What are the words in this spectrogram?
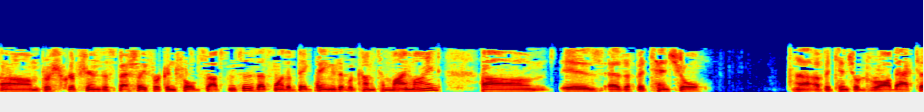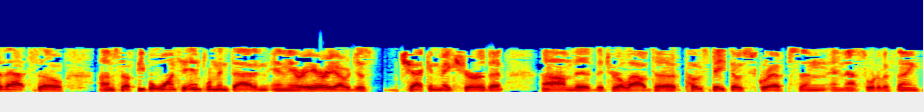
um, prescriptions, especially for controlled substances. That's one of the big things that would come to my mind um, is as a potential uh, a potential drawback to that. So, um, so if people want to implement that in, in their area, I would just check and make sure that um, that, that you're allowed to post date those scripts and, and that sort of a thing.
